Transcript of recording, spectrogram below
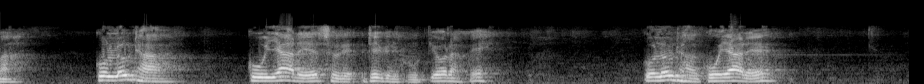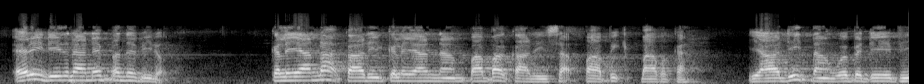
မှာကိုလှုပ်တာကိုရတယ်ဆိုတဲ့အဓိပ္ပာယ်ကိုပြောတာပဲကိုလှုပ်တာကိုရတယ်အဲ့ဒီဒေသနာနဲ့ပတ်သက်ပြီးတော့ ကလျာဏကာရီကလျာဏံပါပကာရီစပါပိပါပကံယာဒိတံဝပတိဖိ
